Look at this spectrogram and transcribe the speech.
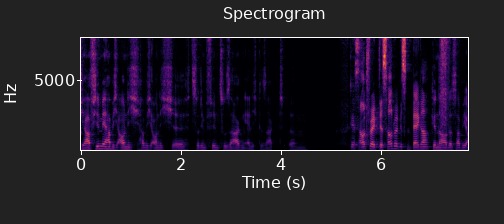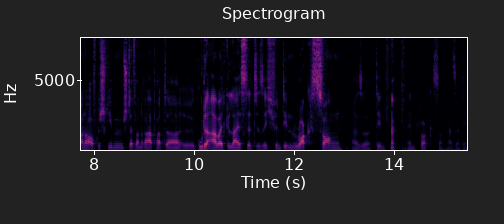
ja, viel mehr habe ich auch nicht, habe ich auch nicht äh, zu dem Film zu sagen, ehrlich gesagt. Ähm der Soundtrack, der Soundtrack ist ein Bagger. Genau, das habe ich auch noch aufgeschrieben. Stefan Raab hat da äh, gute Arbeit geleistet. Also ich finde den Rock-Song, also den, den Rock-Song, also den,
